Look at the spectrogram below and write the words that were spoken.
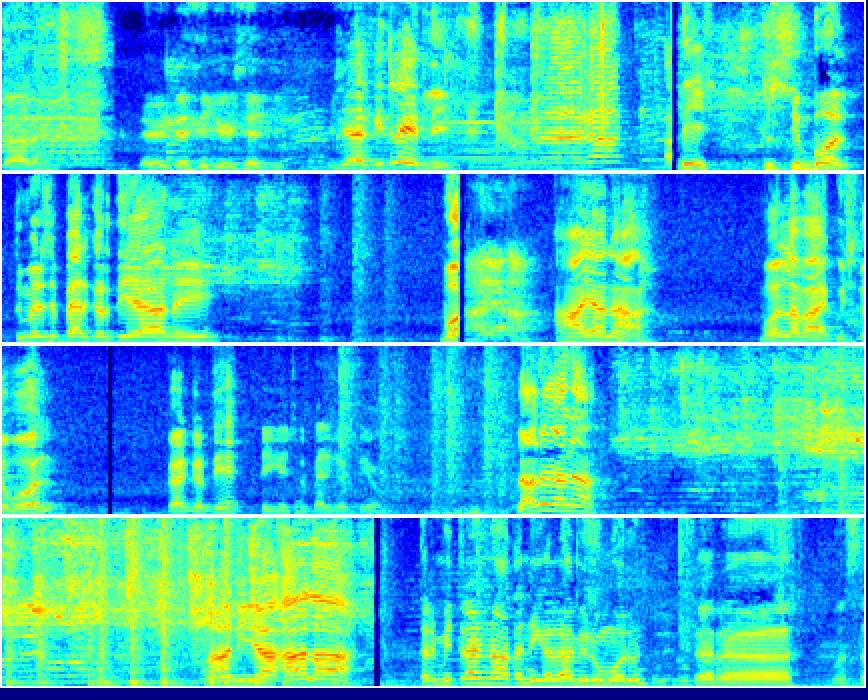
चालेल. नवीन ड्रेसिंग विशालची. विशाल कितीला घेतली? आदेश तू सिर्फ बोल. तू मेरे से प्यार करती है या नहीं? हा या ना. हाँ या ना. बोल ना भाई कुछ तो बोल. प्यार करती है ठीक है चल प्यार करती हो लाव रे गाना आणि या आला. तर मित्रांनो आता निघालो आम्ही रूमवरून तर मस्त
